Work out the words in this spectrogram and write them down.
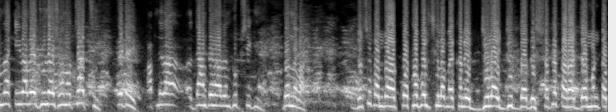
আমরা কীভাবে জুলাই সনদ চাচ্ছি এটাই। আপনারা জানতে পারবেন খুব শীঘ্রই ধন্যবাদ। দর্শক, আমরা কথা বলছিলাম এখানে জুলাই যোদ্ধাদের সাথে। তারা যেমনটা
